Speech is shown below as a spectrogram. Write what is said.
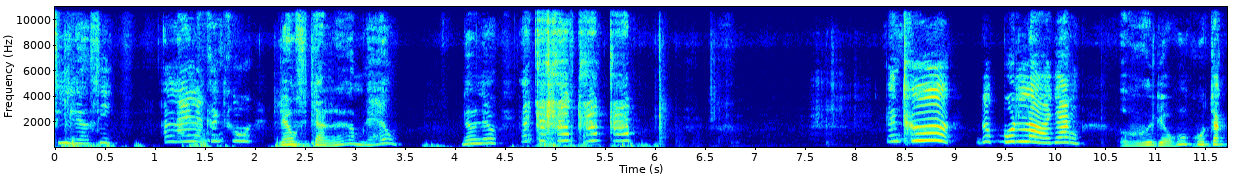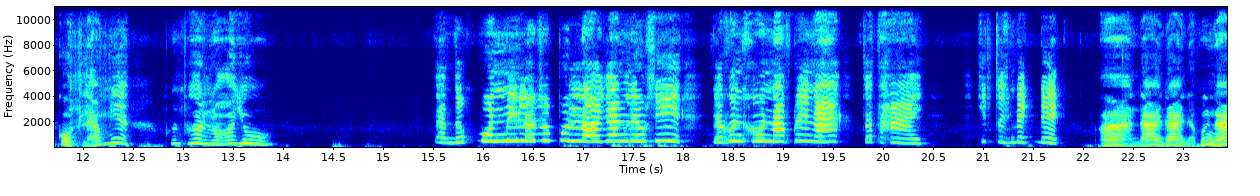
สิเร็วสิอะไรล่ะคุณครูเร็วสิจะเริ่มแล้วเร็วเร็วครับครับครับครับคุณครูดูบุญหล่อยังเออเดี๋ยวคุณครูจะกดแล้วเนี่ย เพื่อนเพื่อนๆรออยู่ แต่ดูบุญมีแล้วดูบุญหล่อยังเร็วสิ เดี๋ยวคุณครูนับเลยนะ จะถ่าย คิดถึงเด็กอ่าได้ได้เดี๋ยวเพิ่งนะ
